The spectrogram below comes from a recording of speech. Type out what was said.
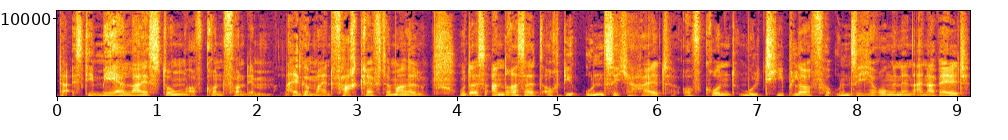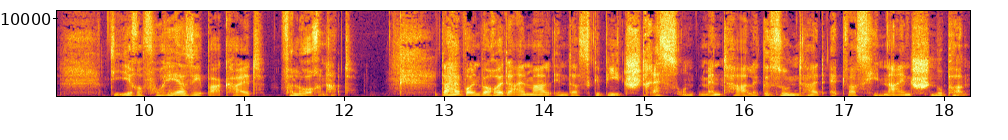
Da ist die Mehrleistung aufgrund von dem allgemeinen Fachkräftemangel und da ist andererseits auch die Unsicherheit aufgrund multipler Verunsicherungen in einer Welt, die ihre Vorhersehbarkeit verloren hat. Daher wollen wir heute einmal in das Gebiet Stress und mentale Gesundheit etwas hineinschnuppern.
